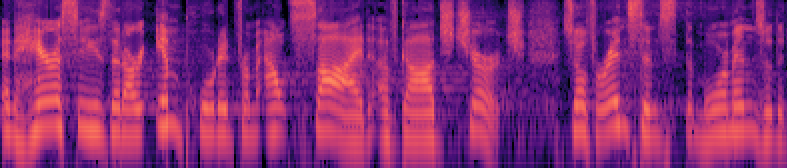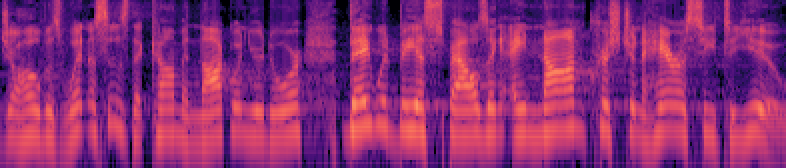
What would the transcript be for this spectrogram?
and heresies that are imported from outside of God's church. So, for instance, the Mormons or the Jehovah's Witnesses that come and knock on your door, they would be espousing a non Christian heresy to you.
